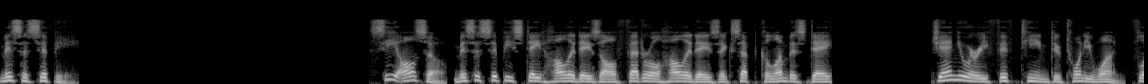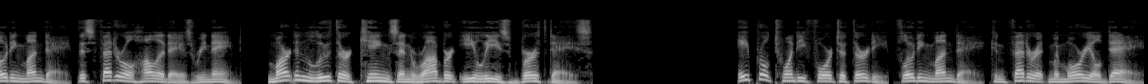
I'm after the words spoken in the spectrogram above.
Mississippi. See also, Mississippi state holidays All federal holidays except Columbus Day January 15 to 21, Floating Monday this federal holiday is renamed, "...Martin Luther King's and Robert E. Lee's birthdays." April 24 to 30, Floating Monday Confederate Memorial Day.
